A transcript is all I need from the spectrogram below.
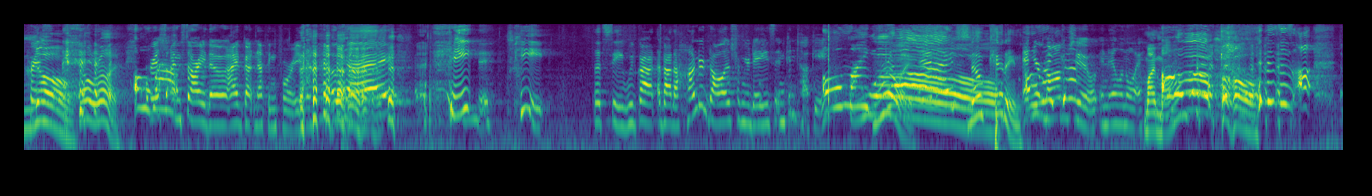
Chris, No. Oh, really? Oh, Chris, wow. I'm sorry though, I've got nothing for you. Okay. Pete? Pete, let's see, we've got about $100 from your days in Kentucky. Oh my Really? gosh. No kidding. and your oh my mom God. too in Illinois. My mom? Oh, oh. This is aw-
